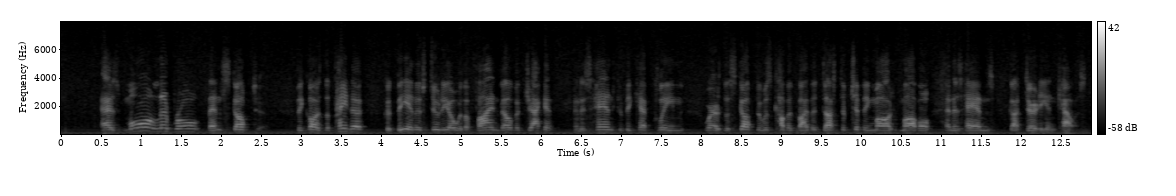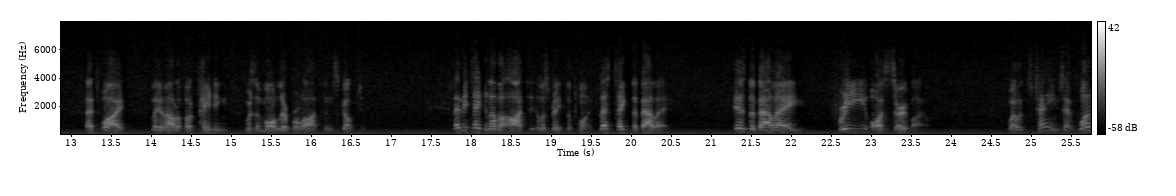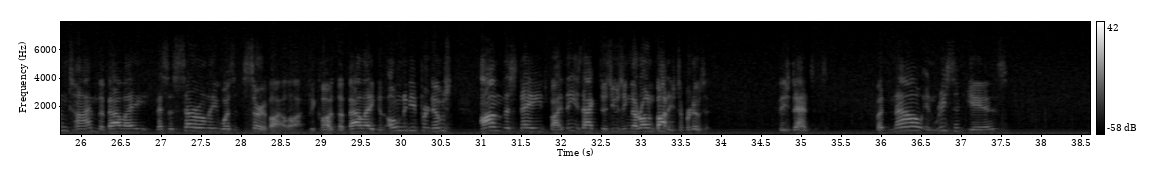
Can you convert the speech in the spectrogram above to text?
as more liberal than sculpture because the painter could be in his studio with a fine velvet jacket and his hands could be kept clean, whereas the sculptor was covered by the dust of chipping mar marble and his hands got dirty and calloused. That's why Leonardo thought painting was a more liberal art than sculpture. Let me take another art to illustrate the point. Let's take the ballet. Is the ballet free or servile? Well, it's changed. At one time, the ballet necessarily was servile art because the ballet could only be produced on the stage by these actors using their own bodies to produce it, these dances. But now, in recent years,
